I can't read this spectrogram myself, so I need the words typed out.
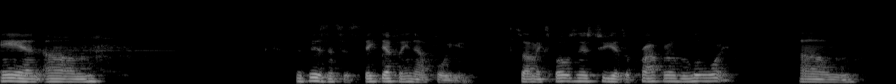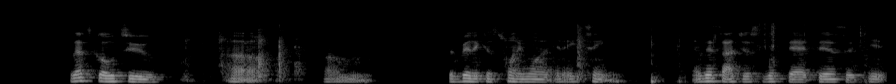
and um, the businesses. They definitely not for you. So I'm exposing this to you as a prophet of the Lord. Um, let's go to uh, um, Leviticus 21 and 18. And this, I just looked at this, it, it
